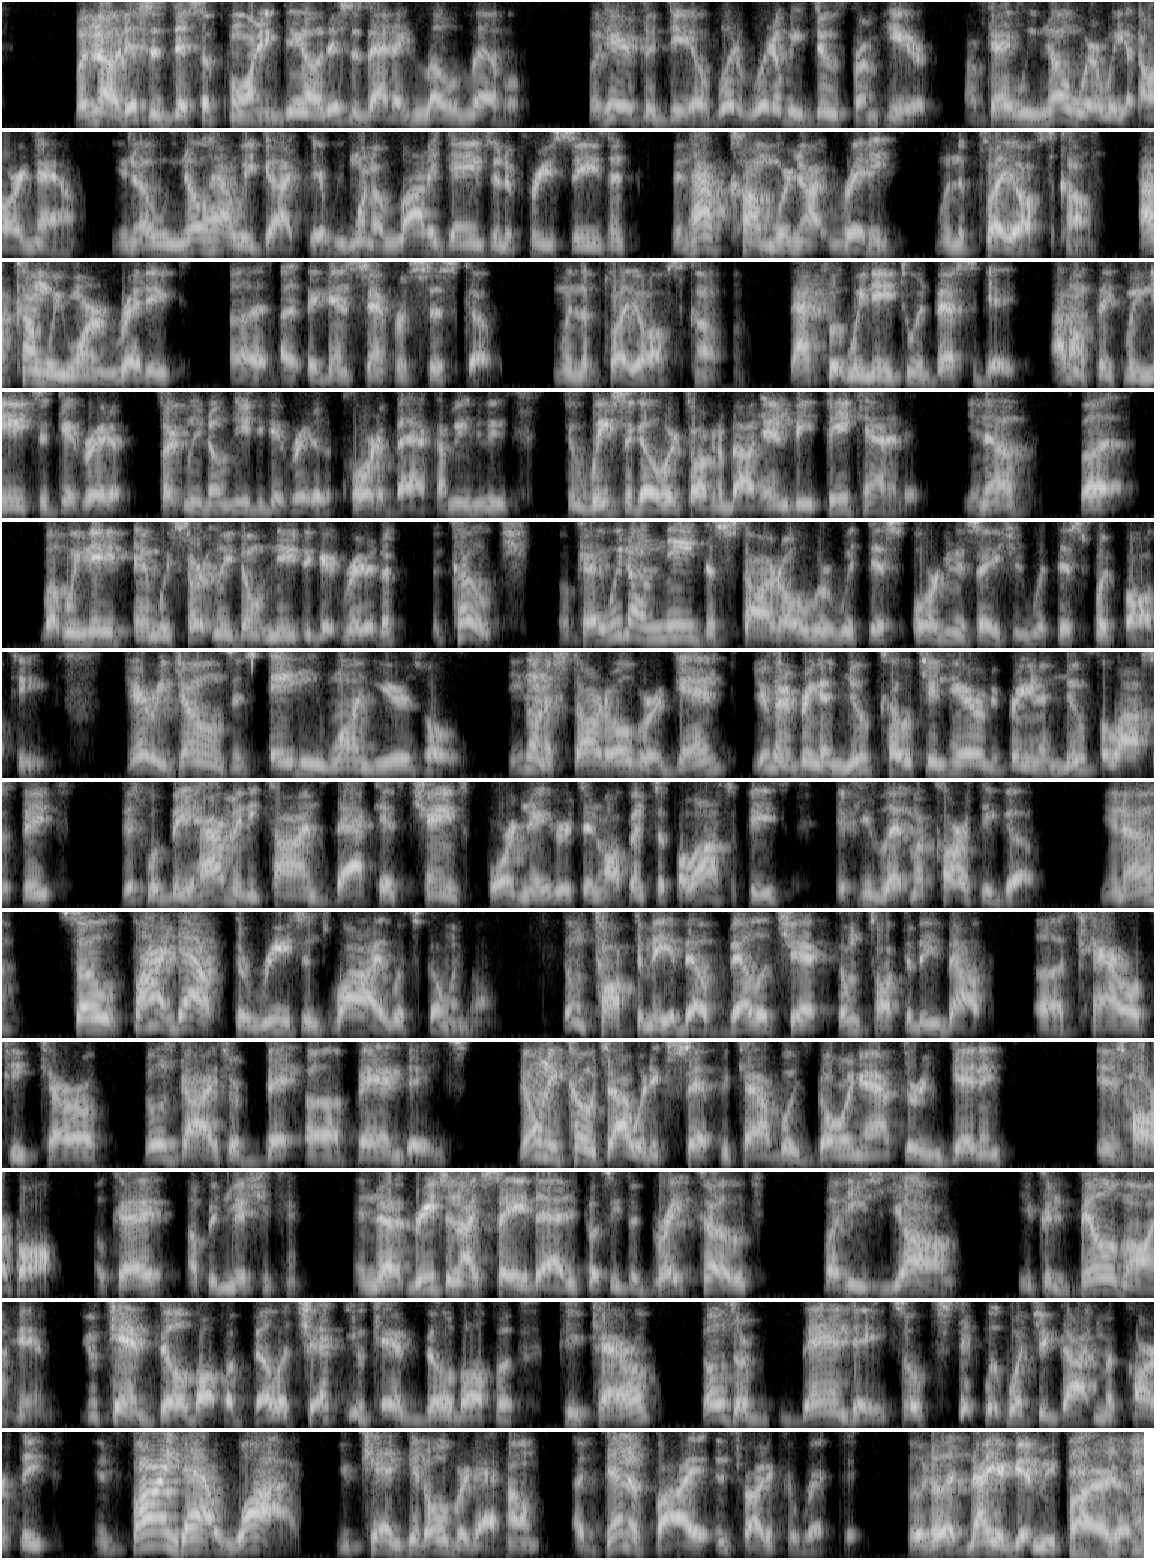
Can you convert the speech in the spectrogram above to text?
But no, this is disappointing. You know, this is at a low level. But here's the deal. What what do we do from here? Okay, we know where we are now. You know, we know how we got there. We won a lot of games in the preseason. Then how come we're not ready when the playoffs come? How come we weren't ready uh against San Francisco when the playoffs come? That's what we need to investigate. I don't think we need to get rid of. Certainly, don't need to get rid of the quarterback. I mean, we, two weeks ago we are talking about MVP candidate. You know, but but we need, and we certainly don't need to get rid of the the coach. Okay, we don't need to start over with this organization, with this football team. Jerry Jones is 81 years old. He's going to start over again. You're going to bring a new coach in here to bring in a new philosophy. This would be how many times Dak has changed coordinators and offensive philosophies if you let McCarthy go, you know? So find out the reasons why what's going on. Don't talk to me about Belichick. Don't talk to me about uh, Carroll, Pete Carroll. Those guys are ba- uh, band aids. The only coach I would accept the Cowboys going after and getting is Harbaugh, okay, up in Michigan. And the reason I say that is because he's a great coach, but he's young. You can build on him. You can't build off of Belichick. You can't build off of Pete Carroll. Those are band aids. So stick with what you got in McCarthy and find out why you can't get over that hump. Identify it and try to correct it. Now you're getting me fired up.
